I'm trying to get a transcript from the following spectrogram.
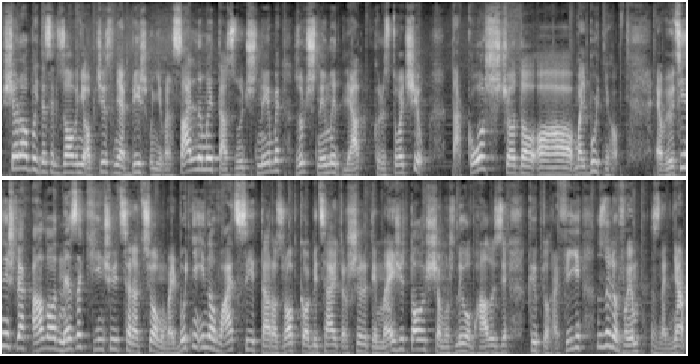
що робить децентралізовані обчислення більш універсальними та зручними, зручними для користувачів. Також щодо о, майбутнього. Еволюційний шлях Allo не закінчується на цьому. Майбутні інновації та розробки обіцяють розширити межі того, що можливо в галузі криптографії з нульовим знанням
